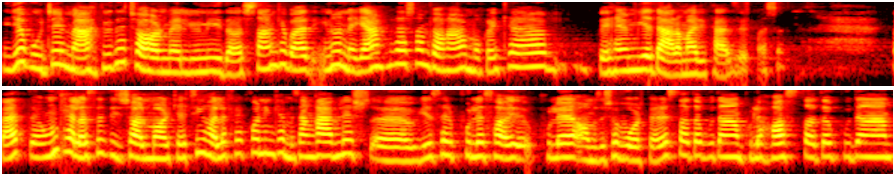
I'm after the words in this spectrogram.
یه بودجه محدود چهار میلیونی داشتم که بعد اینو نگه میداشتم تا هر موقع که بهم یه درآمدی تزریق بشه. بعد اون کلاس digital marketing حالا فکر کنین که مثلا قبلش یه سری پول سای... پول آموزش WordPress داده بودم پول host داده بودم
